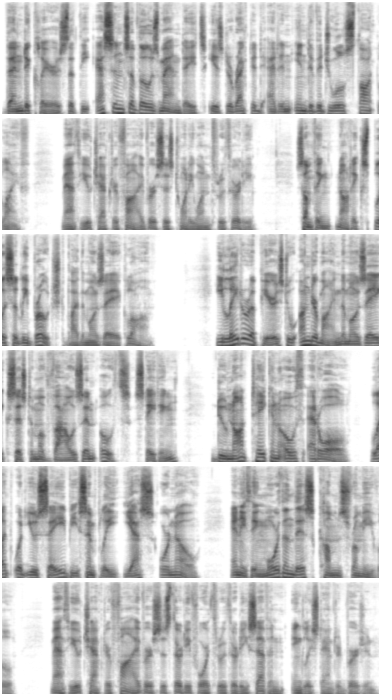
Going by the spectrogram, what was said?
then declares that the essence of those mandates is directed at an individual's thought life, Matthew chapter 5 verses 21 through 30, something not explicitly broached by the Mosaic law. He later appears to undermine the Mosaic system of vows and oaths, stating, Do not take an oath at all. Let what you say be simply yes or no. Anything more than this comes from evil. Matthew chapter 5 verses 34 through 37, English Standard Version.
